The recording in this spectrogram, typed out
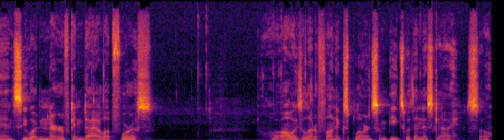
and see what nerve can dial up for us always a lot of fun exploring some beats within this guy. So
